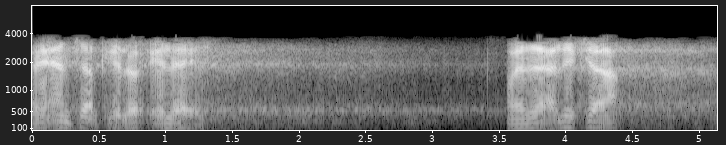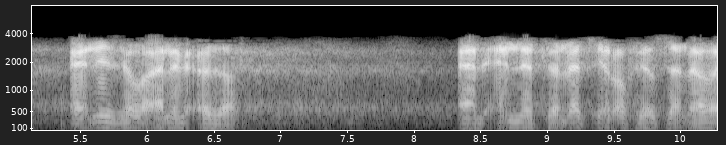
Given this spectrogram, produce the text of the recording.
فينتقل إليه. وذلك لزوال العذر. العلة التي رفض له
